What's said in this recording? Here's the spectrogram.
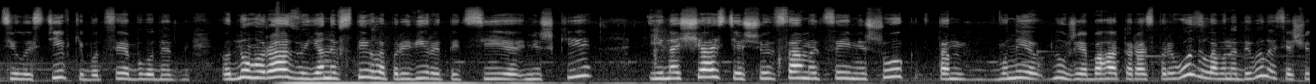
ці листівки, бо це було не одного разу. Я не встигла перевірити ці мішки, і на щастя, що саме цей мішок там вони ну вже я багато разів перевозила. Вони дивилися, що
